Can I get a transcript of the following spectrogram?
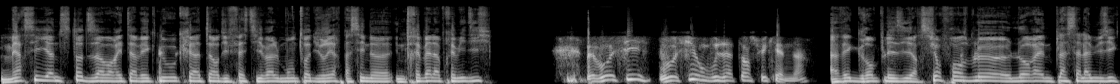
Merci Yann Stotz d'avoir été avec nous, créateur du festival Montois du Rire. Passez une, une très belle après-midi. Ben, vous aussi, vous aussi, on vous attend ce week-end. Hein. Avec grand plaisir. Sur France Bleu, Lorraine, place à la musique.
